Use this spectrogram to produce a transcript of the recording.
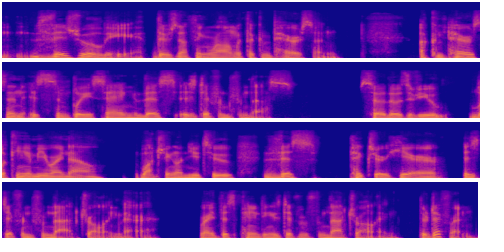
visually, there's nothing wrong with the comparison a comparison is simply saying this is different from this. So, those of you looking at me right now, watching on YouTube, this picture here is different from that drawing there, right? This painting is different from that drawing. They're different.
